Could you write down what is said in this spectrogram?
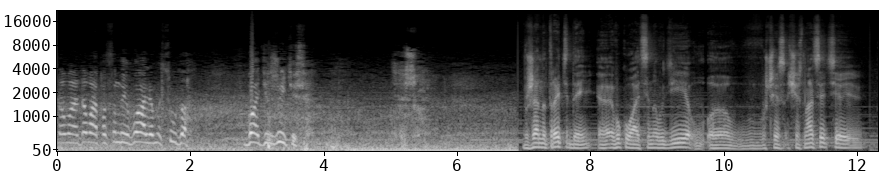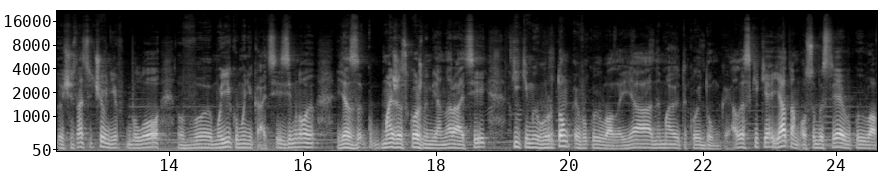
Давай, давай, пацаны, валим отсюда. Ба, держитесь. Хорошо. Вже на третій день е, евакуації на воді е, в шіс- 16, е, 16 човнів було в моїй комунікації зі мною. Я з майже з кожним я на рації. Скільки ми гуртом евакуювали, я не маю такої думки. Але скільки я там особисто я евакуював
